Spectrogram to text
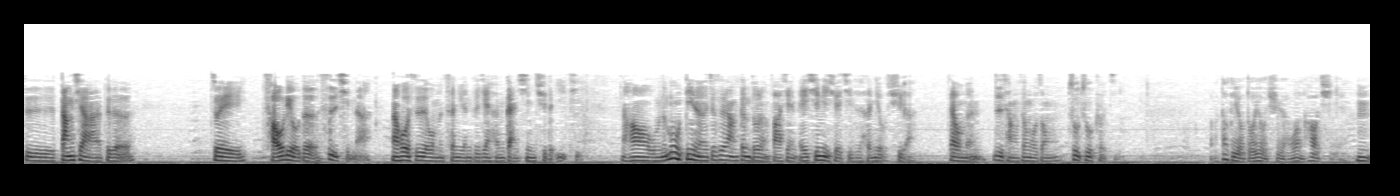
是当下这个最潮流的事情啊，那或是我们成员之间很感兴趣的议题。然后我们的目的呢，就是让更多人发现，哎，心理学其实很有趣啊，在我们日常生活中处处可及。到底有多有趣啊？我很好奇。嗯，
